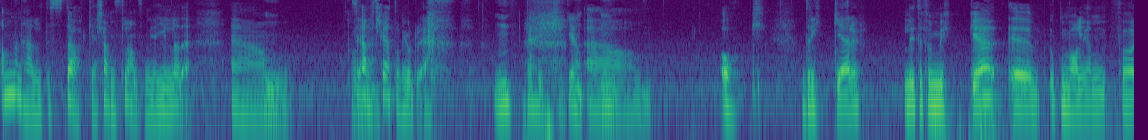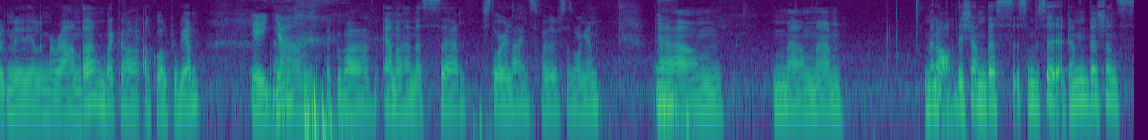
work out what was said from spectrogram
ja, den här lite stökiga känslan som jag gillade. Um, så jag älskar att de gjorde det. Mm, verkligen. Mm. Um, och dricker lite för mycket, eh, uppenbarligen för när det gäller Miranda. Hon verkar ha alkoholproblem. Eh, ja. Um, verkar vara en av hennes eh, storylines för säsongen. Um, men um, men ja, det kändes som du säger, den, den känns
